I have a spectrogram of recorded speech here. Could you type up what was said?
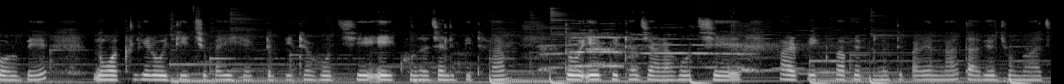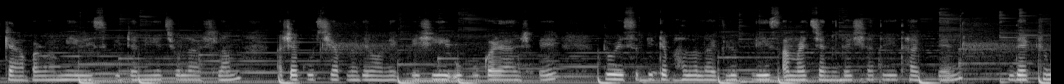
করবে। নোয়াখালীর ঐতিহ্যবাহী একটা পিঠা হচ্ছে এই খোলা জালি পিঠা। তো এই পিঠা যারা হচ্ছে পারফেক্টভাবে বানাতে পারেন না, তাদের জন্য আজকে আবারও আমি এই রেসিপিটা নিয়ে চলে আসলাম। আশা করছি আপনাদের অনেক বেশি উপকারে আসবে। তো রেসিপিটা ভালো লাগলে প্লিজ আমার চ্যানেলের সাথেই থাকবেন। দেখুন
